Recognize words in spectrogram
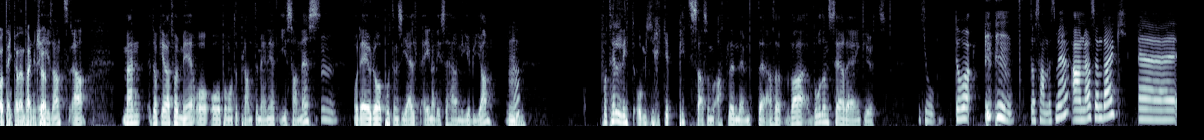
å tenke den tanken sjøl. Ikke sant? Ja. Men dere er i hvert fall med å, å på en måte plante menighet i Sandnes. Mm. Og det er jo da potensielt en av disse her nye byene. Ja. Mm. Fortell litt om kirkepizza, som Atle nevnte. Altså, hva, Hvordan ser det egentlig ut? Jo, da, da samles vi annenhver søndag. Eh,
